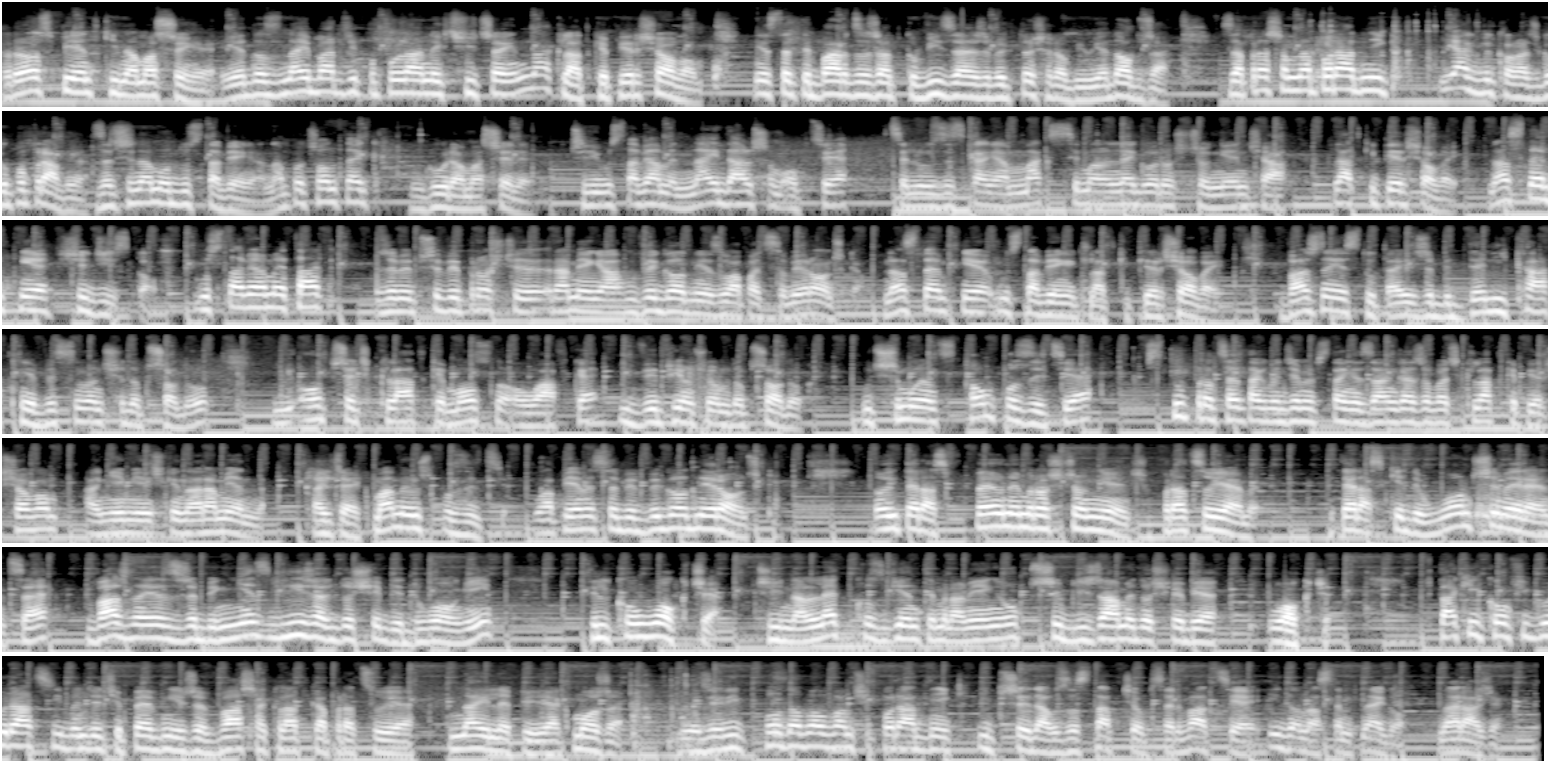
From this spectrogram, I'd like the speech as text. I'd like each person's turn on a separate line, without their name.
Rozpiętki na maszynie. Jedno z najbardziej popularnych ćwiczeń na klatkę piersiową. Niestety bardzo rzadko widzę, żeby ktoś robił je dobrze. Zapraszam na poradnik, jak wykonać go poprawnie. Zaczynamy od ustawienia. Na początek góra maszyny, czyli ustawiamy najdalszą opcję w celu uzyskania maksymalnego rozciągnięcia klatki piersiowej. Następnie siedzisko. Ustawiamy tak, żeby przy wyproście ramienia wygodnie złapać sobie rączkę. Następnie ustawienie klatki piersiowej. Ważne jest tutaj, żeby delikatnie wysunąć się do przodu i oprzeć klatkę mocno o ławkę i wypiąć ją do przodu. Utrzymując tą pozycję, w 100% będziemy w stanie zaangażować klatkę piersiową, a nie mięśnie naramienne. Także jak mamy już pozycję, łapiemy sobie wygodnie rączkę. No i teraz w pełnym rozciągnięciu pracujemy. I teraz, kiedy łączymy ręce, ważne jest, żeby nie zbliżać do siebie dłoni, tylko łokcie, czyli na lekko zgiętym ramieniu przybliżamy do siebie łokcie. W takiej konfiguracji będziecie pewni, że Wasza klatka pracuje najlepiej jak może. Jeżeli podobał Wam się poradnik i przydał, zostawcie obserwację i do następnego. Na razie.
